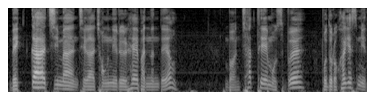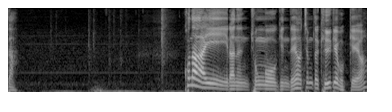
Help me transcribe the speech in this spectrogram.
몇 가지만 제가 정리를 해 봤는데요. 한번 차트의 모습을 보도록 하겠습니다. 코나아이라는 종목인데요. 좀 더 길게 볼게요.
